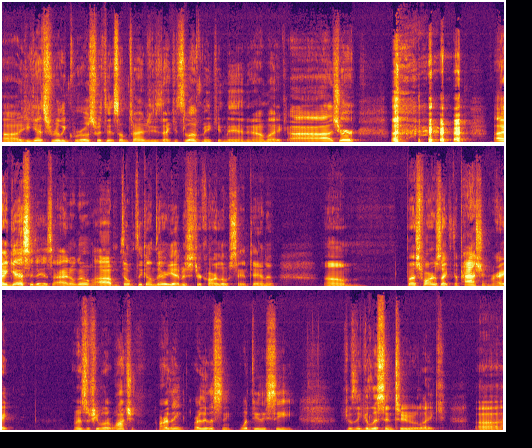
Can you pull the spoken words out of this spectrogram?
Uh, he gets really gross with it sometimes. He's like, "It's love making, man," and I'm like, "Ah, sure." I guess it is. I don't know. I don't think I'm there yet, Mister Carlos Santana. Um, but as far as like the passion, right? Where's the people that are watching? Are they? Are they listening? What do they see? Because they can listen to like, uh,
